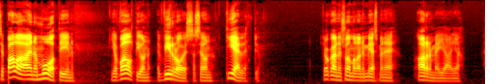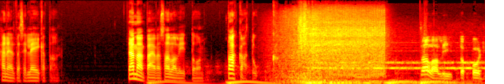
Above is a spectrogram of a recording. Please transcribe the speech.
Se palaa aina muotiin ja valtion viroissa se on kielletty. Jokainen suomalainen mies menee armeijaan ja häneltä se leikataan. Tämän päivän salaliitto on takatukka. Salaliittopodi.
